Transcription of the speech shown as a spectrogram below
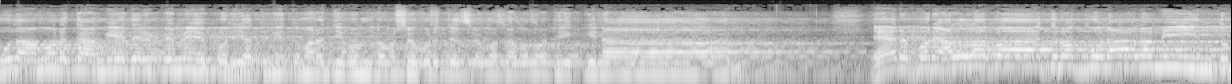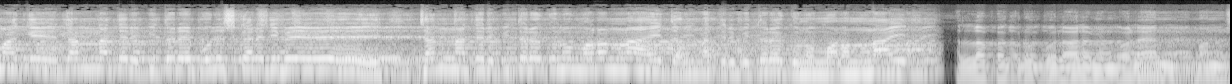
মুলা মরকা মেয়েদের প্রেমে পড়িয়া তুমি তোমার জীবন ধ্বংস করতেছো কথা বলো ঠিক কিনা? এরপরে আল্লাহ পাক রব্বুল আলামিন তোমাকে জান্নাতের ভিতরে পুরস্কার দিবে। জান্নাতের ভিতরে কোনো মরণ নাই, জান্নাতের ভিতরে কোনো মরণ নাই। আল্লাহ পাক রব্বুল আলামিন বলেন, মানুষ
